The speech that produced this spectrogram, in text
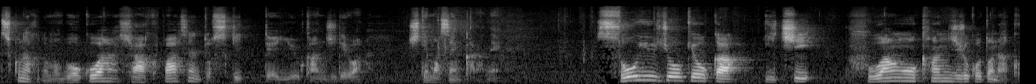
少なくとも僕は100%好きっていう感じではしてませんからねそういう状況か1不安を感じることなく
